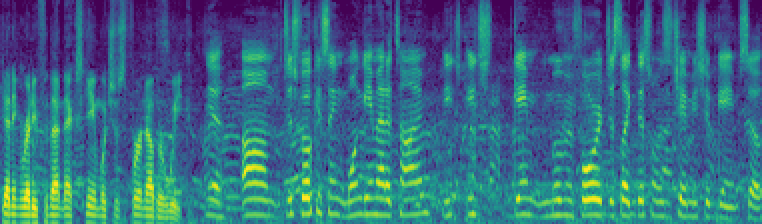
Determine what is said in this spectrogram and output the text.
getting ready for that next game, which is for another week? yeah um, just focusing one game at a time each, each game moving forward just like this one was a championship game so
